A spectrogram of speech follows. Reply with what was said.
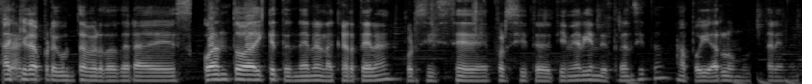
Aquí la pregunta verdadera es ¿cuánto hay que tener en la cartera por si se, por si te detiene alguien de tránsito? Apoyarlo monetariamente.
